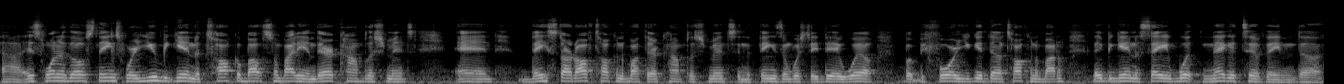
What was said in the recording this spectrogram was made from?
Uh, it's one of those things where you begin to talk about somebody and their accomplishments, and they start off talking about their accomplishments and the things in which they did well. But before you get done talking about them, they begin to say what negative they've done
